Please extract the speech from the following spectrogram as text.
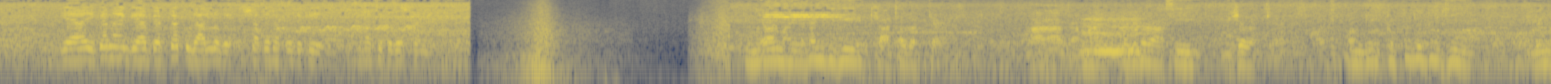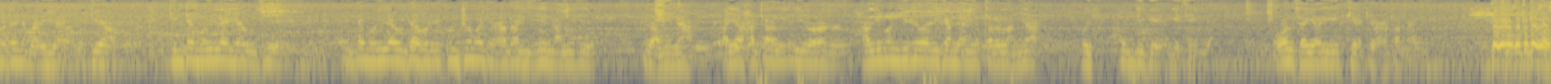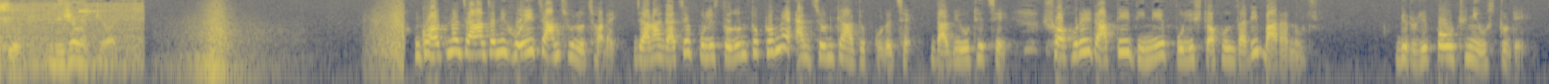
গিয়া এখানে গিয়া ব্যাগটা তোলার লগে সাথে সাথে দেখি আমার ছোট ব্যাগটা নেই। আমি আমার মালিকান দিয়েছি সাত হাজার টাকা আর আমার পকেটের আশি বিশ হাজার টাকা অন্ত টুকটুকি তুলছি বেঙ্গটানে বাড়ি উঠিয়া তিনটা মহিলা ইয়া উঠছে। তিনটা মহিলা উঠা পরে কোন সময় টাকাটা নিজে না নিজে জানি না। আইয়া হাতাল ইয়ার হালি মন্দিরের এইখানে আইয়া তারা নামিয়া ওই কোন দিকে গেছে গিয়া। কোন সাইয়া টাকাটা নাই কত টাকা আসলো? বিশ হাজার টাকা ঘটনা জানাজানি হয়েই চাঞ্চল্য ছড়ায়। জানা গেছে, পুলিশ তদন্ত ক্রমে একজনকে আটক করেছে। দাবি উঠেছে, শহরে রাতে দিনে পুলিশ টহলদারি বাড়ানোর। Bureau report, news today.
